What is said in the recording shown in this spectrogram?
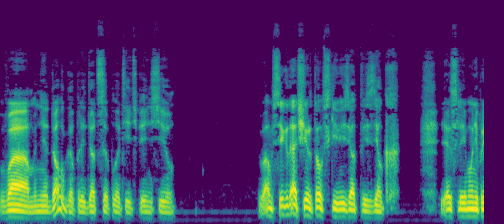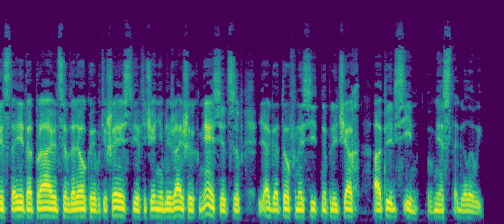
вам недолго придется платить пенсию. Вам всегда чертовски везет при сделках. Если ему не предстоит отправиться в далекое путешествие в течение ближайших месяцев, я готов носить на плечах апельсин вместо головы.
